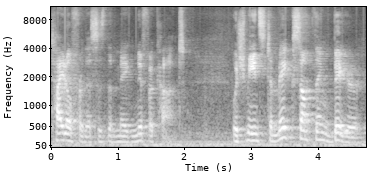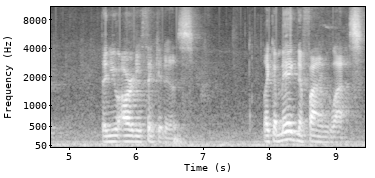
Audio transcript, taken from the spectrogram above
title for this is the Magnificat which means to make something bigger than you already think it is, like a magnifying glass.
